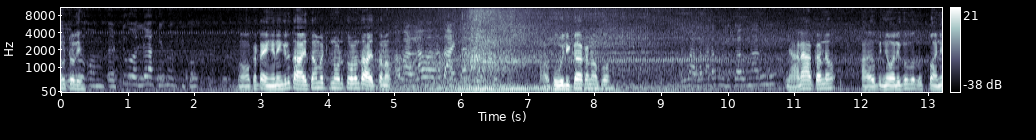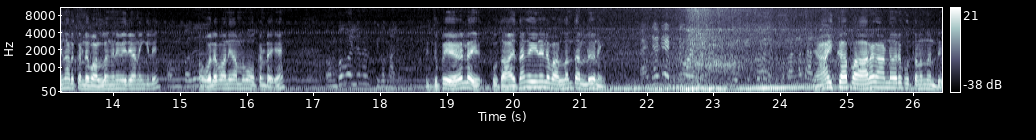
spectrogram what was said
വിട്ടോളി. നോക്കട്ടെ എങ്ങനെയെങ്കിലും താഴ്ത്താൻ പറ്റുന്നിടത്തോളം താഴ്ത്തണം. ആ കൂലിക്കാക്കണം അപ്പോൾ ഒരു അത് പിന്നെ ഓലക്ക് പനി നടക്കണ്ടേ? വെള്ളം എങ്ങനെ വരികയാണെങ്കിൽ? ഓലെ പണി നമ്മൾ നോക്കണ്ടേ? ഇതിപ്പോ ഏഴല്ല? താഴ്ത്താൻ കഴിയണല്ലേ വെള്ളം തള്ളുകയാണേ. ഞാൻ ഇക്ക പാറ കാണുന്നവരെ കുത്തണമെന്നുണ്ട്.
